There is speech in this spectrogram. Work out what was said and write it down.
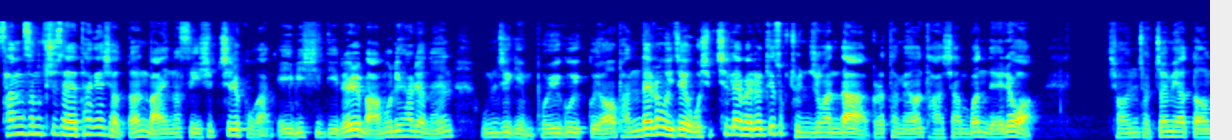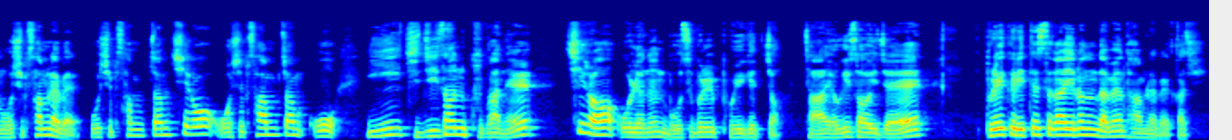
상승 추세의 타겟이었던 마이너스 27 구간 ABCD를 마무리하려는 움직임 보이고 있고요. 반대로 이제 57레벨을 계속 존중한다. 그렇다면 다시 한번 내려와 전 저점이었던 53레벨 53.75, 53.5 이 지지선 구간을 치러 오려는 모습을 보이겠죠. 자 여기서 이제 break retest가 일어난다면 다음 레벨까지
